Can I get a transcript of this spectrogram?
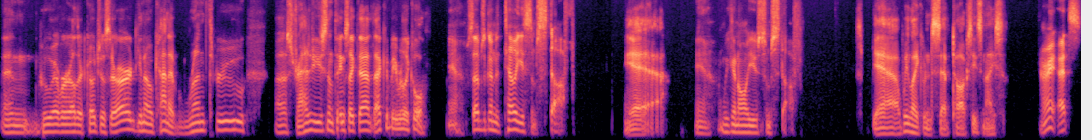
and whoever other coaches there are, you know, kind of run through uh, strategies and things like that. That could be really cool. Yeah. Seb's going to tell you some stuff. Yeah, Yeah. We can all use some stuff. yeah, we like when Seb talks. He's nice. All right. That's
